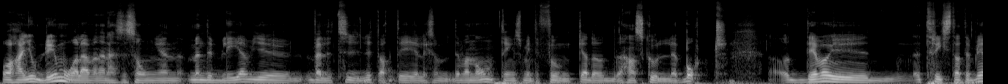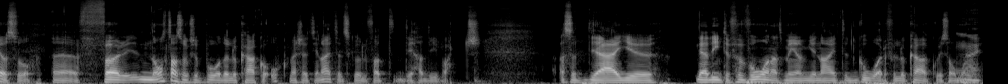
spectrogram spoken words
Och han gjorde ju mål även den här säsongen Men det blev ju väldigt tydligt att det, liksom, det var någonting som inte funkade och han skulle bort. Och Det var ju trist att det blev så. Uh, För någonstans också både Lukaku och Manchester United skull för att det hade ju varit Alltså det är ju det hade inte förvånat mig om United går för Lukaku i sommar. Nej,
